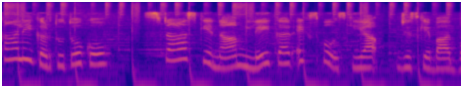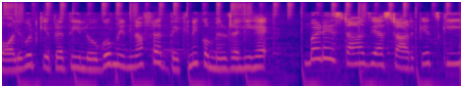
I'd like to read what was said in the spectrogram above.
काली करतूतों को स्टार्स के नाम लेकर एक्सपोज किया, जिसके बाद बॉलीवुड के प्रति लोगों में नफरत देखने को मिल रही है। बड़े स्टार्स या स्टार किड्स की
